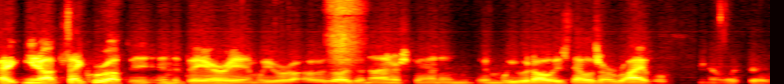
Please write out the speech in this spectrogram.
I, you know, 'cause I grew up in, in the Bay Area, and we were. I was always a Niners fan, and, and we would always. That was our rival. You know, with the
